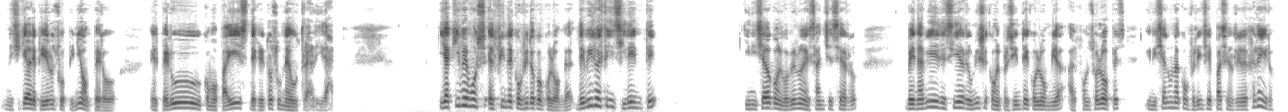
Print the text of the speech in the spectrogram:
ni siquiera le pidieron su opinión, pero el Perú como país decretó su neutralidad. Y aquí vemos el fin del conflicto con Colombia. Debido a este incidente, iniciado con el gobierno de Sánchez Cerro, Benavides decide reunirse con el presidente de Colombia, Alfonso López, iniciando una conferencia de paz en Río de Janeiro,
